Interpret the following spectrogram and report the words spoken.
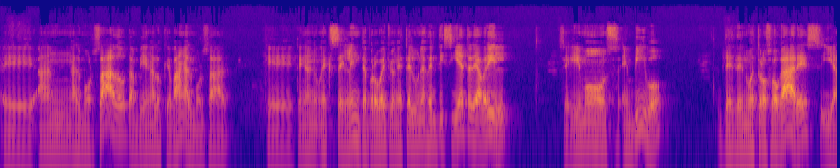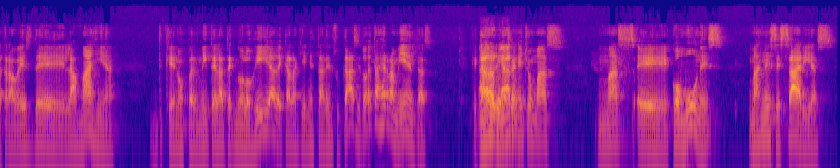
eh, han almorzado, también a los que van a almorzar, que tengan un excelente provecho en este lunes 27 de abril. Seguimos en vivo desde nuestros hogares y a través de la magia que nos permite la tecnología de cada quien estar en su casa y todas estas herramientas que cada día se han hecho más más eh, comunes, más necesarias.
